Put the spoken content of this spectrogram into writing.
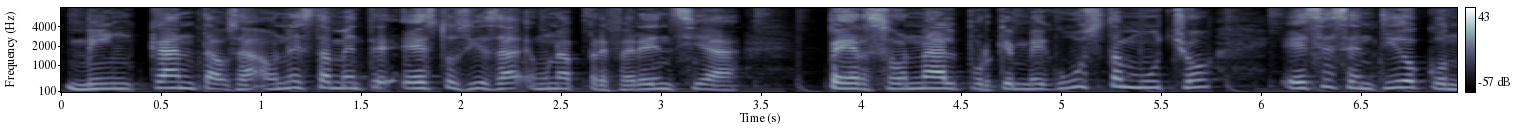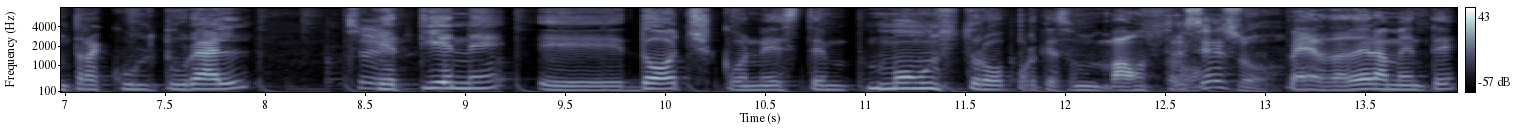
me encanta. O sea, honestamente, esto sí es una preferencia personal porque me gusta mucho ese sentido contracultural Sí. que tiene eh, Dodge con este monstruo, porque es un monstruo. Es eso. Verdaderamente.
